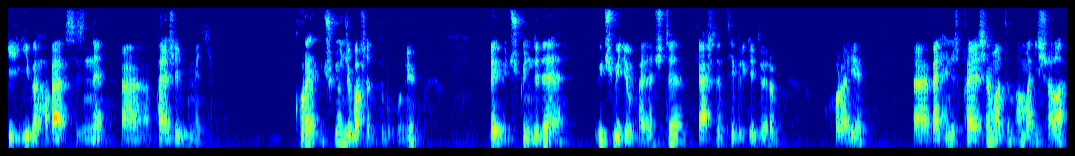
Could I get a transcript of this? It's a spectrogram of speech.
bilgi ve haber sizinle e, paylaşabilmek. Koray 3 gün önce başlattı bu konuyu. Ve 3 günde de 3 video paylaştı. Gerçekten tebrik ediyorum Koray'ı. Ben henüz paylaşamadım ama inşallah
